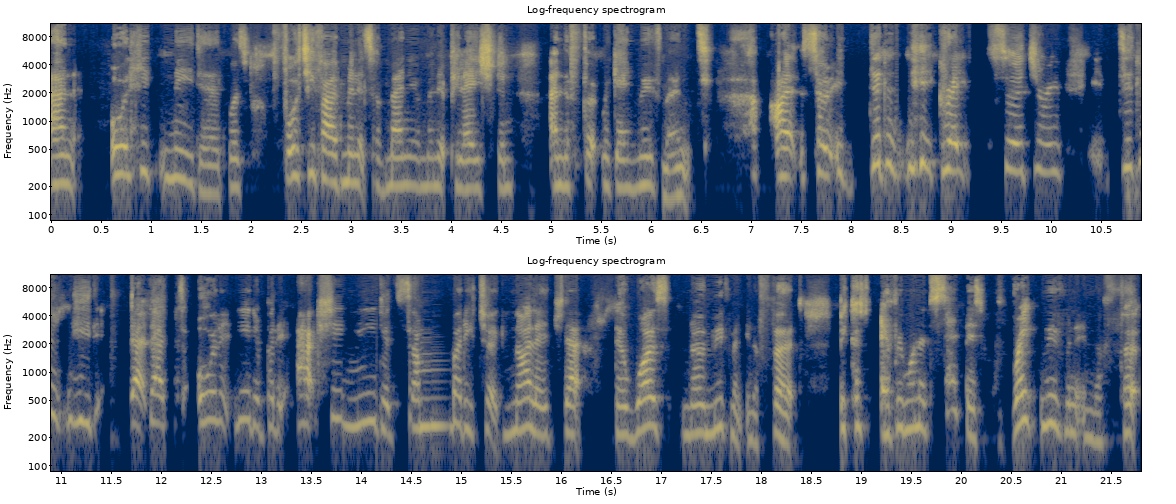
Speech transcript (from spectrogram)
and all he needed was 45 minutes of manual manipulation and the foot regained movement. I, so it didn't need great surgery. It didn't need that. That's all it needed, but it actually needed somebody to acknowledge that there was no movement in the foot because everyone had said there's great movement in the foot.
